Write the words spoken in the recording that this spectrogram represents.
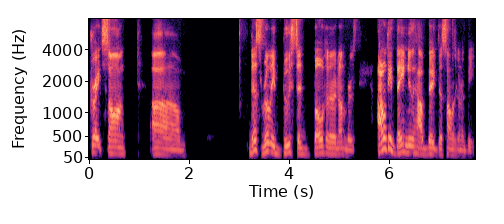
Great song. Um, this really boosted both of their numbers. I don't think they knew how big this song was going to be.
